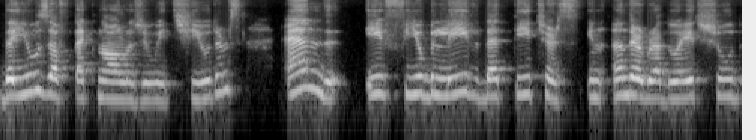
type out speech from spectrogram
the use of technology with children, and if you believe that teachers in undergraduate should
